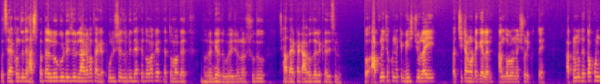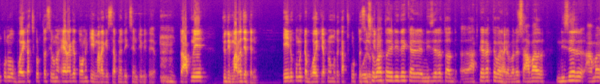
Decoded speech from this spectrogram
বলছে এখন যদি হাসপাতালে লোগোটি যদি লাগানো থাকে পুলিশে যদি দেখে তোমাকে তা তোমাকে ধরে নিয়ে দেবো এই জন্য শুধু সাদা একটা কাগজে লিখে দিয়েছিল। তো আপনি যখন নাকি বিশ জুলাই চিটানোটে গেলেন আন্দোলনে শরিক হতে আপনার মধ্যে তখন কোনো ভয় কাজ করতেছিল না? এর আগে তো অনেকেই মারা গেছে আপনি দেখছেন টিভিতে। তো আপনি যদি মারা যেতেন এইরকম একটা ভয় কি আপনার মধ্যে কাজ করতেছিল? সময় তো এটি দেখে নিজেরা তো আটকে রাখতে পারে না। মানে আবার নিজের আমার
